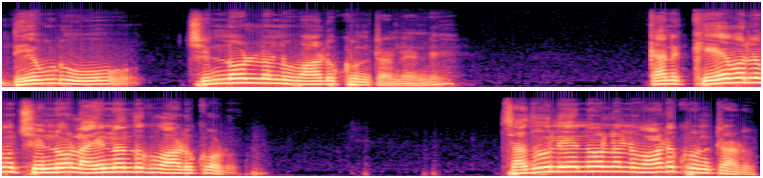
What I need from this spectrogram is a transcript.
దేవుడు చిన్నోళ్ళను వాడుకుంటాడండి. కానీ కేవలం చిన్నోళ్ళు అయినందుకు వాడుకోడు. చదువు లేని వాళ్ళని వాడుకుంటాడు.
